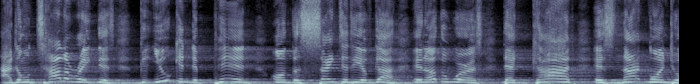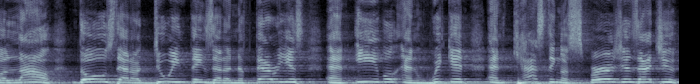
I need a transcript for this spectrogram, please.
I don't tolerate this. You can depend on the sanctity of God. In other words, that God is not going to allow those that are doing things that are nefarious and evil and wicked and casting aspersions at you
